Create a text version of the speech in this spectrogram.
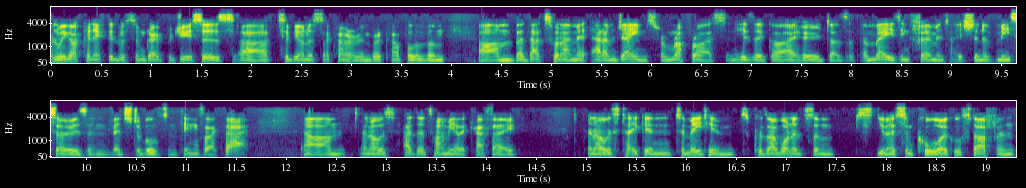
And we got connected with some great producers. Uh, to be honest, I can't remember a couple of them. Um, but that's when I met Adam James from Rough Rice. And he's a guy who does amazing fermentation of misos and vegetables and things like that. Um, and I was at the time he had a cafe, and I was taken to meet him because I wanted some, you know, some cool local stuff. And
